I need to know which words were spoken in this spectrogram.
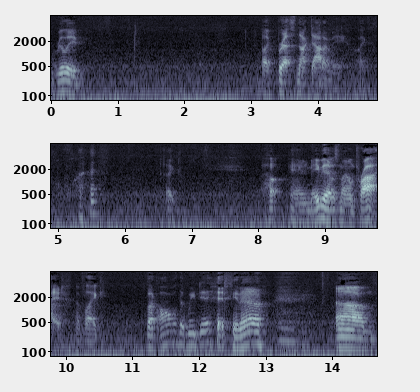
really like breath knocked out of me. Like, what? Like, and maybe that was my own pride of like, but all that we did, you know. Um,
